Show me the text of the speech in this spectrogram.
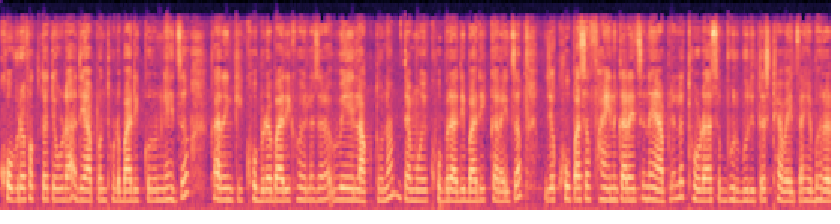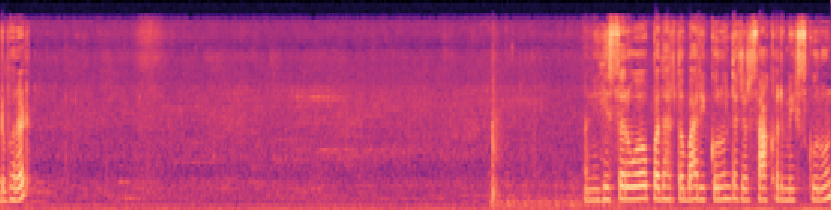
खोबरं फक्त तेवढं आधी आपण थोडं बारीक करून घ्यायचं. कारण की खोबरं बारीक व्हायला जरा वेळ लागतो ना त्यामुळे खोबरं आधी बारीक करायचं. म्हणजे खूप असं फाईन करायचं नाही आपल्याला थोडं असं भुरभुरीतच ठेवायचं आहे भरड भरड. आणि हे सर्व पदार्थ बारीक करून त्याच्यावर साखर मिक्स करून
